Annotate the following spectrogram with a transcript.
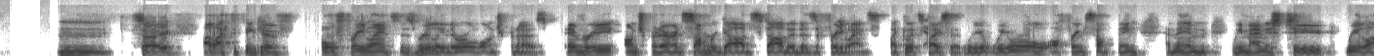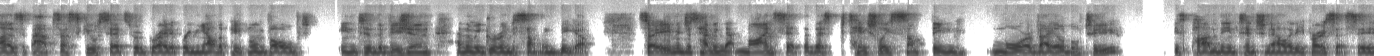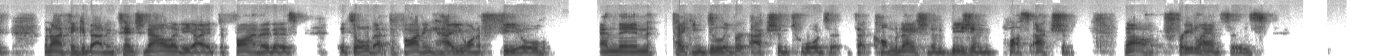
Mm. So I like to think of all freelancers really they're all entrepreneurs. Every entrepreneur in some regard started as a freelance. Like let's face it we, we were all offering something and then we managed to realize that perhaps our skill sets were great at bringing other people involved into the vision and then we grew into something bigger. So even just having that mindset that there's potentially something more available to you is part of the intentionality process. When I think about intentionality, I define it as it's all about defining how you want to feel and then taking deliberate action towards it. That combination of vision plus action. Now, freelancers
